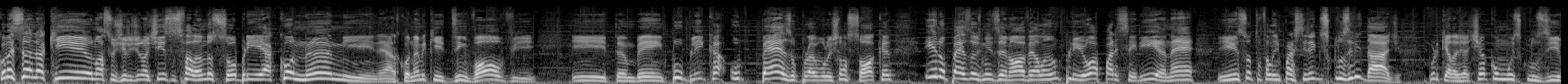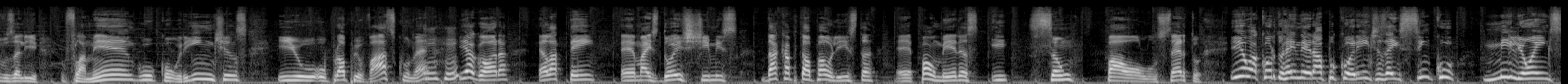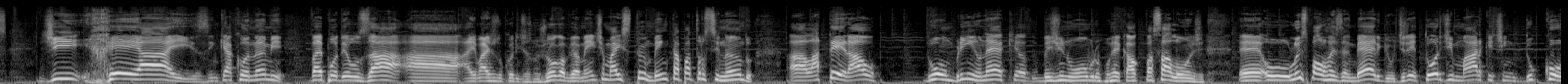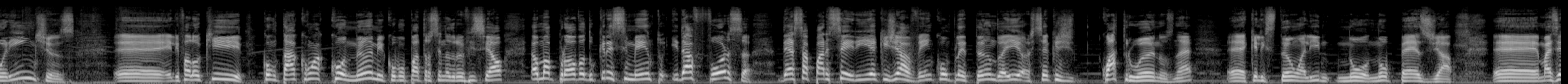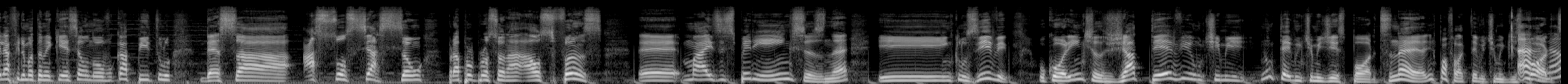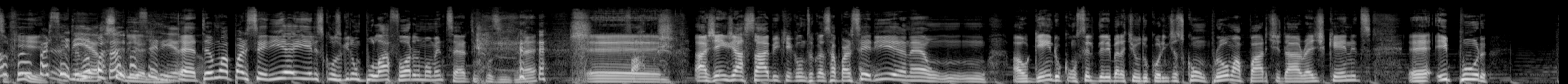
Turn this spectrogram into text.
Começando aqui o nosso giro de notícias falando sobre a Konami, né? A Konami que desenvolve e também publica o PES, o Pro Evolution Soccer. E no PES 2019 ela ampliou a parceria, né? E isso eu tô falando de parceria de exclusividade. Porque ela já tinha como exclusivos ali o Flamengo, o Corinthians e o, o próprio Vasco, né? E agora ela tem é, mais dois times da capital paulista, é, Palmeiras e São Paulo, certo? E o acordo renderá pro Corinthians aí 5 milhões de reais, em que a Konami vai poder usar a, a imagem do Corinthians no jogo, obviamente, mas também tá patrocinando a lateral do ombrinho, né? Que é beijinho no ombro pro recalque passar longe. É, o Luiz Paulo Rosenberg, o diretor de marketing do Corinthians, é, ele falou que contar com a Konami como patrocinador oficial é uma prova do crescimento e da força dessa parceria que já vem completando aí cerca de quatro anos, né? É, que eles estão ali no, no PES já. É, mas ele afirma também que esse é o novo capítulo dessa associação para proporcionar aos fãs é, mais experiências, né? E, inclusive, o Corinthians já teve um time. Não teve um time de esportes, né? A gente pode falar que teve um time de Ah, esportes não, foi aqui? uma parceria. teve uma foi parceria uma parceria. É, teve uma parceria e eles conseguiram pular fora no momento certo, inclusive, né? É, a gente já sabe o que aconteceu com essa parceria, né? Um, um- alguém do Conselho Deliberativo do Corinthians comprou uma parte da Red Kennedy é, e por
